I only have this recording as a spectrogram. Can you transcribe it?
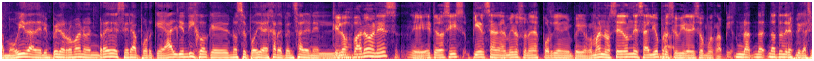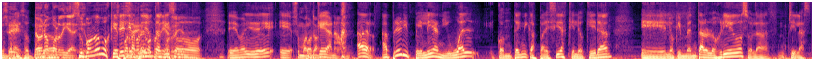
la movida del Imperio Romano en redes era porque alguien dijo que no se podía dejar de pensar en el. Que los varones eh, heterosis piensan al menos una vez por día en el Imperio Romano. No sé de dónde salió, pero se viralizó muy rápido. No, no- no tendré explicación Sí. para eso. No, pero no por día, Supongamos que es Sí, por sí, la por día, pregunta por día, que hizo eh, Mari de eh, Es por qué ganaban. A ver, a priori pelean igual con técnicas parecidas que lo que eran eh, lo que inventaron los griegos o las, sí, las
